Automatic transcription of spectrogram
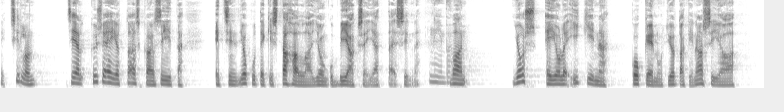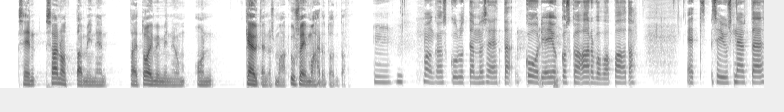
niin silloin siellä kyse ei ole taaskaan siitä, että sinne joku tekisi tahallaan jonkun biaksen jättäisi sinne, Niinpä. vaan jos ei ole ikinä kokenut jotakin asiaa, sen sanottaminen tai toimiminen on, on käytännössä usein mahdotonta. Mm. Mä oon myös kuullut tämmöisen, että koodi ei ole koskaan arvovapaata. Että se just näyttää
